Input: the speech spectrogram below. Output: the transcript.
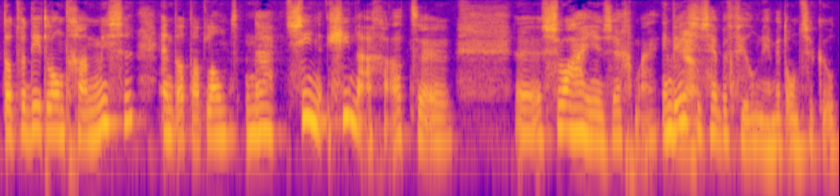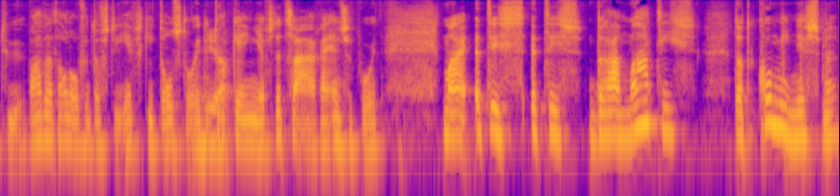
Dat we dit land gaan missen en dat dat land naar China, China gaat. Uh, uh, zwaaien, zeg maar. In wezen, ze hebben veel meer met onze cultuur. We hadden het al over Dostoevsky, Tolstoy, de ja. Turgenevs, de Tsaren enzovoort. Maar het is, het is dramatisch dat communisme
